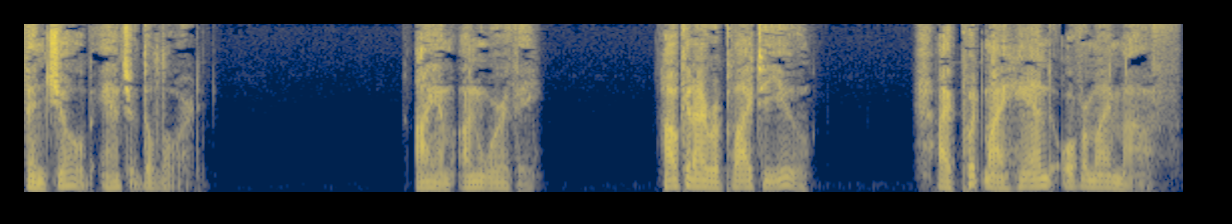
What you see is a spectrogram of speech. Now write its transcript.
Then job answered the lord i am unworthy. How can i reply to you? I put my hand over my mouth.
